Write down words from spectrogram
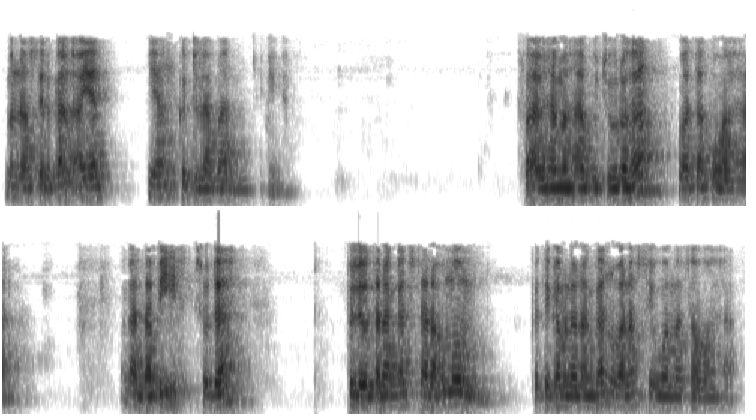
menafsirkan ayat yang ke-8 Fa alhamaha fujuraha wa taqwaha. Kan tapi sudah beliau terangkan secara umum ketika menerangkan wa nafsi wa ma sawaha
